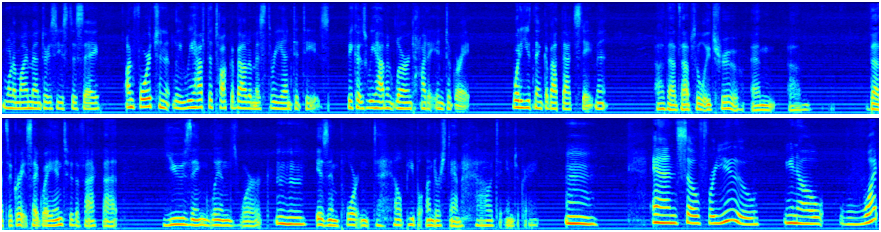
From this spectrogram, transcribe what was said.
one of my mentors used to say, unfortunately, we have to talk about them as three entities because we haven't learned how to integrate. What do you think about that statement? Uh, that's absolutely true. And um, that's a great segue into the fact that using Lynn's work Mm-hmm. is important to help people understand how to integrate. Mm. And so for you, you know, what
